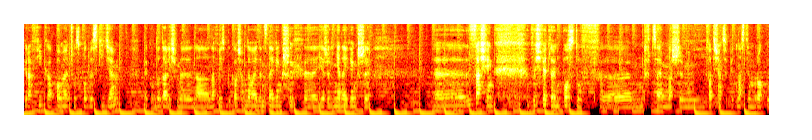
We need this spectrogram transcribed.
grafika po meczu z Podbeskidziem, jaką dodaliśmy na, na Facebooka, osiągnęła jeden z największych, e, jeżeli nie największy zasięg wyświetleń postów w całym naszym 2015 roku.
